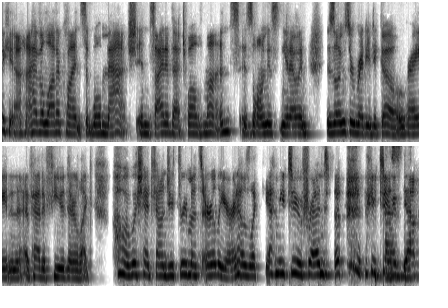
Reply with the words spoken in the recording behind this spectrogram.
Yeah, I have a lot of clients that will match inside of that 12 months as long as, you know, and as long as they're ready to go. Right. And I've had a few that are like, oh, I wish I'd found you three months earlier. And I was like, yeah, me too, friend. me too. Yes, yeah.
